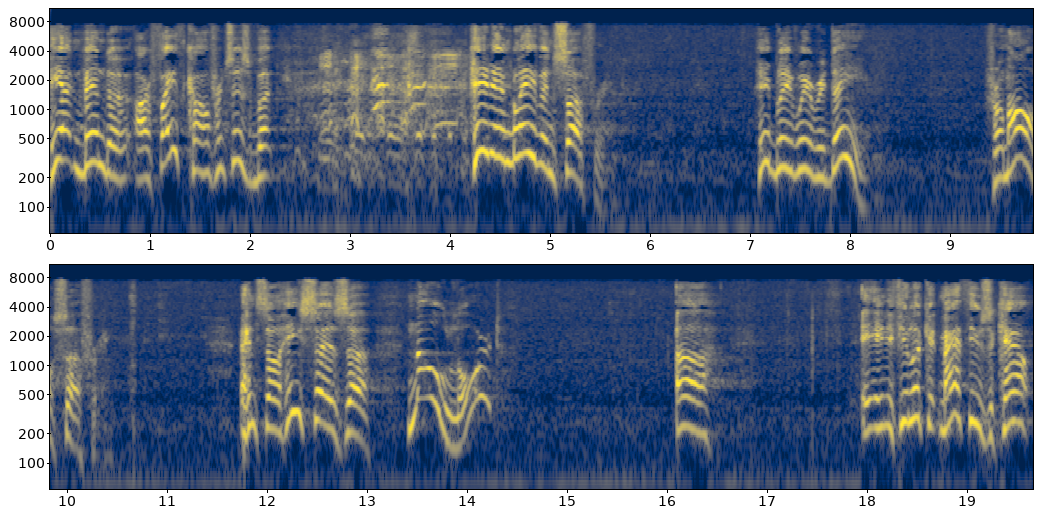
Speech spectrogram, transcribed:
he hadn't been to our faith conferences, but he didn't believe in suffering. He believed we were redeemed from all suffering. And so he says, uh, No, Lord. Uh, if you look at Matthew's account,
